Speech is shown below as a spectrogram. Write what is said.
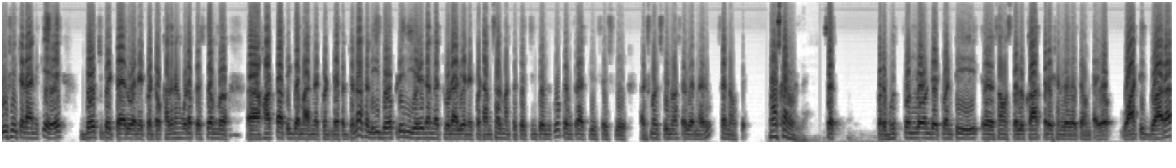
దూషించడానికే దోచిపెట్టారు అనేటువంటి ఒక కథనం కూడా ప్రస్తుతం హాట్ టాపిక్గా మారినటువంటి నేపథ్యంలో. అసలు ఈ దోపిడీని ఏ విధంగా చూడాలి అనేటువంటి అంశాలు మనతో చర్చించేందుకు ప్రముఖ రాజకీయ విశ్లేషకులు అర్స్మల్ శ్రీనివాసరావు గారు ఉన్నారు. సార్ నమస్తే. నమస్కారం అండి. సార్ ప్రభుత్వంలో ఉండేటువంటి సంస్థలు కార్పొరేషన్లు ఏవైతే ఉంటాయో వాటి ద్వారా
